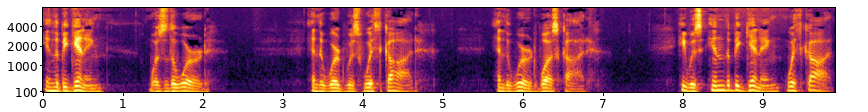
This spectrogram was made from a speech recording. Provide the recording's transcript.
In the beginning was the Word, and the Word was with God, and the Word was God. He was in the beginning with God.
